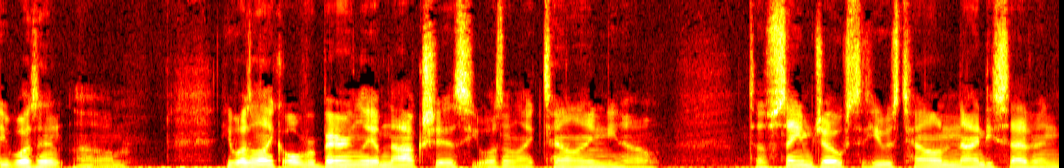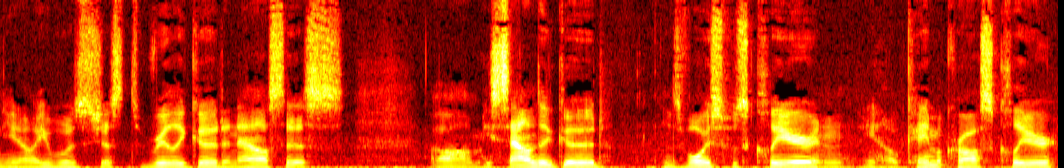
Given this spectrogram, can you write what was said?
he wasn't um, he wasn't like overbearingly obnoxious. He wasn't like telling you know those same jokes that he was telling in '97. You know, he was just really good analysis. Um, he sounded good. His voice was clear and you know came across clear.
